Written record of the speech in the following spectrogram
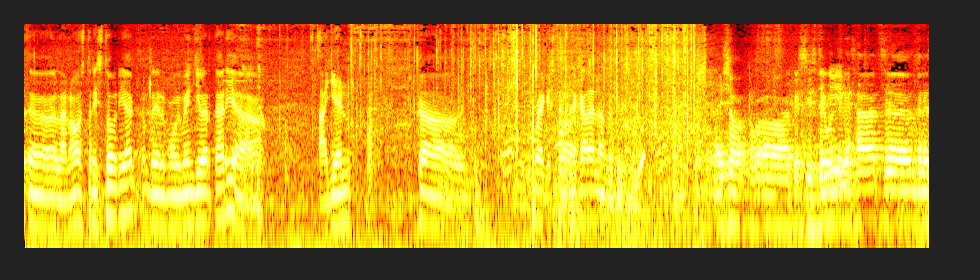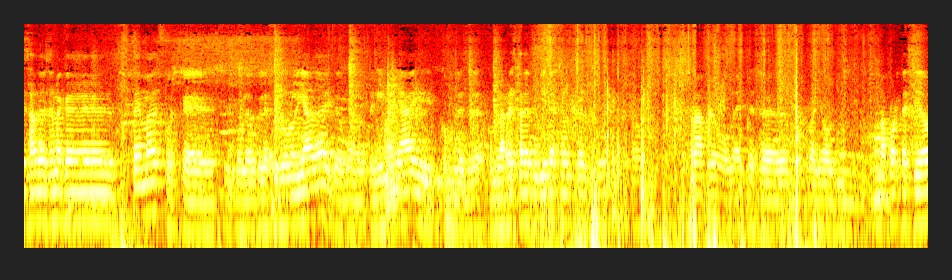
eh, la nostra història del moviment llibertari a, a gent que, bé, que està implicada en la repressió. Això, que, uh, que si esteu interessats, uh, interessades en aquests temes, pues que si voleu que les feu una ullada i que bueno, tenim allà i com, les, com la resta de publicacions que serà prou obert, és uh, una aportació,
